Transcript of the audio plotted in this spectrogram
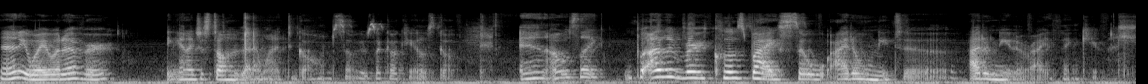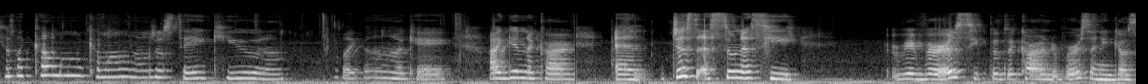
Anyway, whatever. And I just told him that I wanted to go home, so he was like, "Okay, let's go." And I was like, but I live very close by, so I don't need to, I don't need a ride, thank you. He was like, come on, come on, I'll just take you. And I was like, oh, okay. I get in the car, and just as soon as he reversed, he put the car in reverse, and he goes,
